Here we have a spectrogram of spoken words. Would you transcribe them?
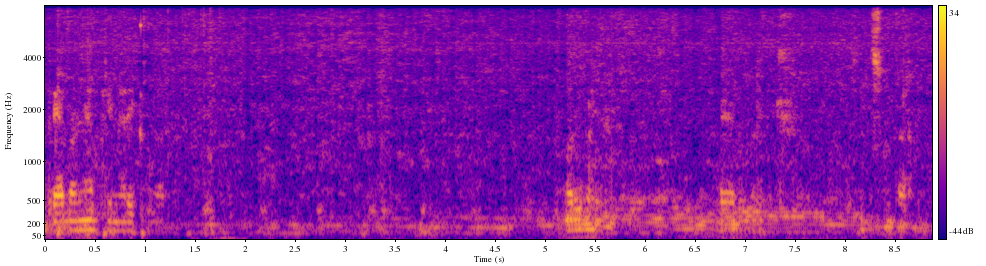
variabelnya primary color. Baru banyak sebentar.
